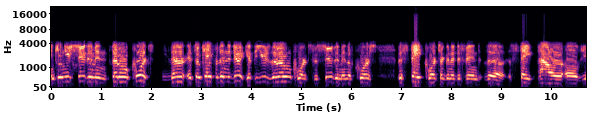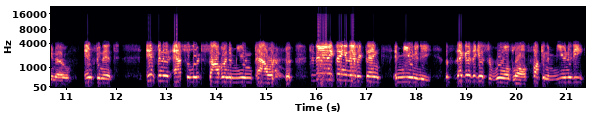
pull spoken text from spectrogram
and can you sue them in federal courts? They're, it's okay for them to do it. You have to use their own courts to sue them, and of course, the state courts are going to defend the state power of, you know, infinite, infinite, absolute, sovereign, immune power to do anything and everything. Immunity. That goes against the rule of law. Fucking immunity.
